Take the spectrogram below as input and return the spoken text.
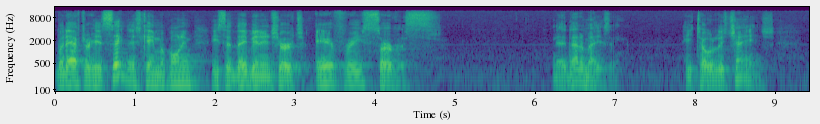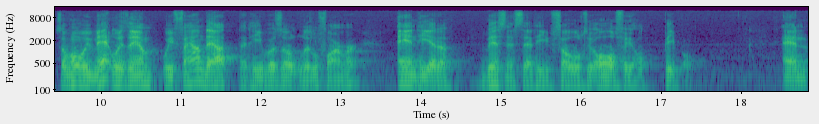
But after his sickness came upon him, he said they've been in church every service. Now, isn't that amazing? He totally changed. So when we met with him, we found out that he was a little farmer and he had a business that he sold to oil field people. And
